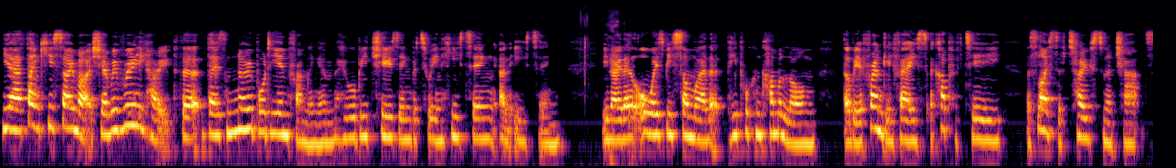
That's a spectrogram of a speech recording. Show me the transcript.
Yeah, thank you so much. Yeah, we really hope that there's nobody in Framlingham who will be choosing between heating and eating. You know, there'll always be somewhere that people can come along. There'll be a friendly face, a cup of tea, a slice of toast, and a chat.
